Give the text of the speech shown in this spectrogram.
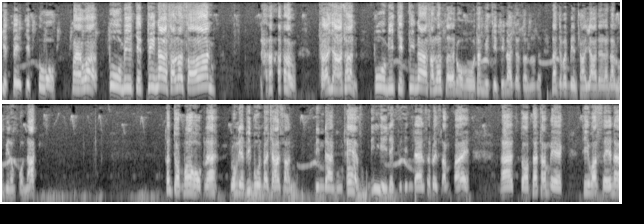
กิตติจิตโต แปลว่าผู้มีจิตที่น่าสรรเสริญฉายาท่าน ผู้มีจิตที่น่าสรรเสริญโอ้โหท่านมีจิตที่น่าจะสรรเสริญน่าจะไปเปลี่ยนฉายาได้แล้วนะหลวงพี่น้ำฝนนะ ท่านจบม .6 นะ โรงเรียนพิบูลประชาสรรดินแดนกรุงเทพนี่เด็กดินแดนซะโดยซ้ำไปนะสอบนักธรรมเอกที่วัดเสนา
